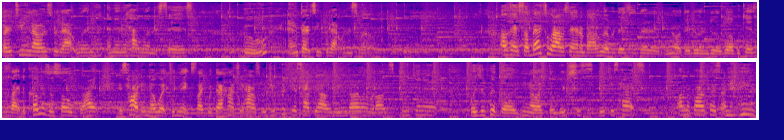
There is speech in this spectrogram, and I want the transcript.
$13 for that one. And then they have one that says boo and 13 for that one as well. Okay, so back to what I was saying about whoever does this better know what they're doing and do it well because it's like the colors are so bright, it's hard to know what to mix. Like with that haunted house, would you put this happy Halloween garland with all this pink in it? Would you put the, you know, like the witches witches hats on the fireplace underneath?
